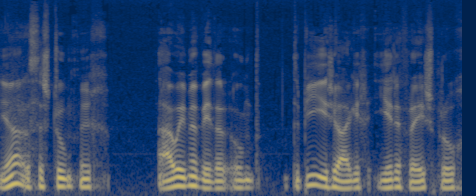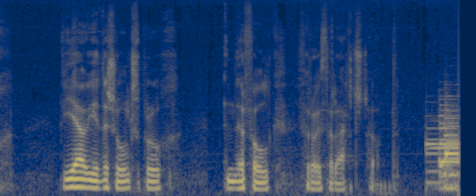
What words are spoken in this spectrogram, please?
Ja, das erstaunt mich auch immer wieder. Und dabei ist ja eigentlich jeder Freispruch, wie auch jeder Schuldspruch, ein Erfolg für unseren Rechtsstaat.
